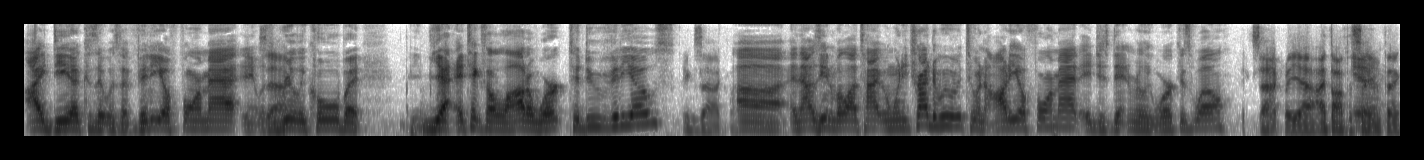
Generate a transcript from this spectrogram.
idea because it was a video format and it was Exactly. really cool. But yeah, it takes a lot of work to do videos. exactly Uh, and that was eating up a lot of time. And when he tried to move it to an audio format, it just didn't really work as well. exactly yeah i thought the Yeah. same thing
